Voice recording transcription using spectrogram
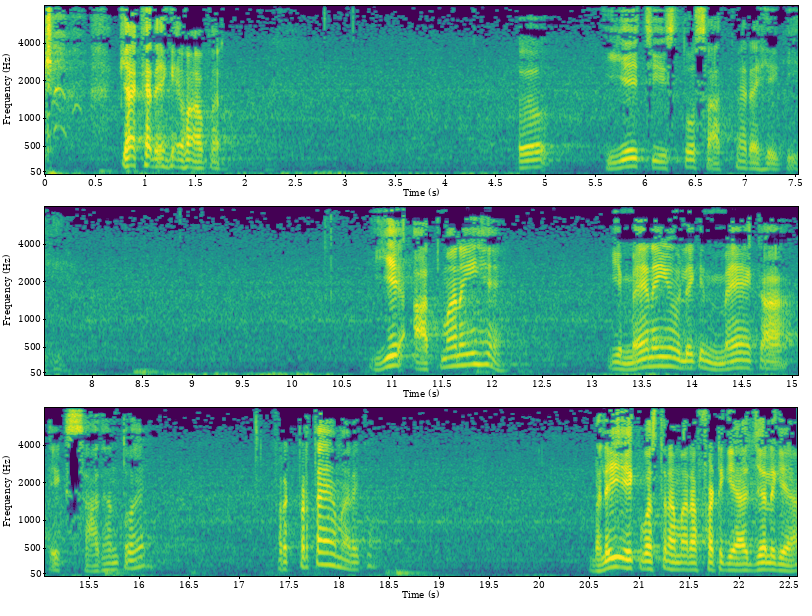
क्या, क्या करेंगे वहाँ पर? तो ये चीज़ तो साथ में रहेगी ही। ये आत्मा नहीं है, ये मैं नहीं हूँ, लेकिन मैं का एक साधन तो है। फ़र्क पड़ता है हमारे को। भले ही एक वस्त्र हमारा फट गया, जल गया,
